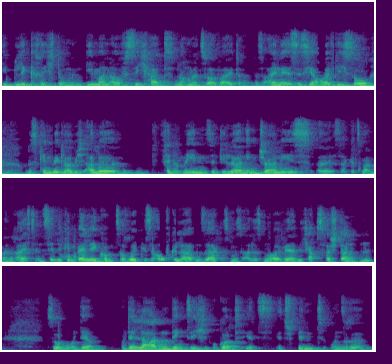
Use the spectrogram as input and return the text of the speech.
die Blickrichtungen, die man auf sich hat, nochmal zu erweitern. Das eine ist, ist ja häufig so, und das kennen wir, glaube ich, alle, Phänomen sind die Learning Journeys. Äh, ich sage jetzt mal, man reist in Silicon Valley, kommt zurück, ist aufgeladen, sagt, es muss alles neu werden, ich habe es verstanden. So, und der, und der Laden denkt sich, oh Gott, jetzt, jetzt spinnt unsere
